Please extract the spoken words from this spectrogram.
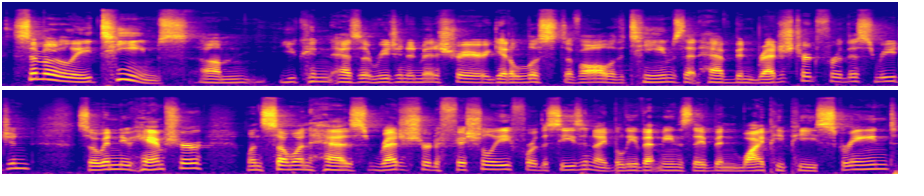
Similarly, teams. Um, you can, as a region administrator, get a list of all of the teams that have been registered for this region. So in New Hampshire, when someone has registered officially for the season, I believe that means they've been YPP screened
